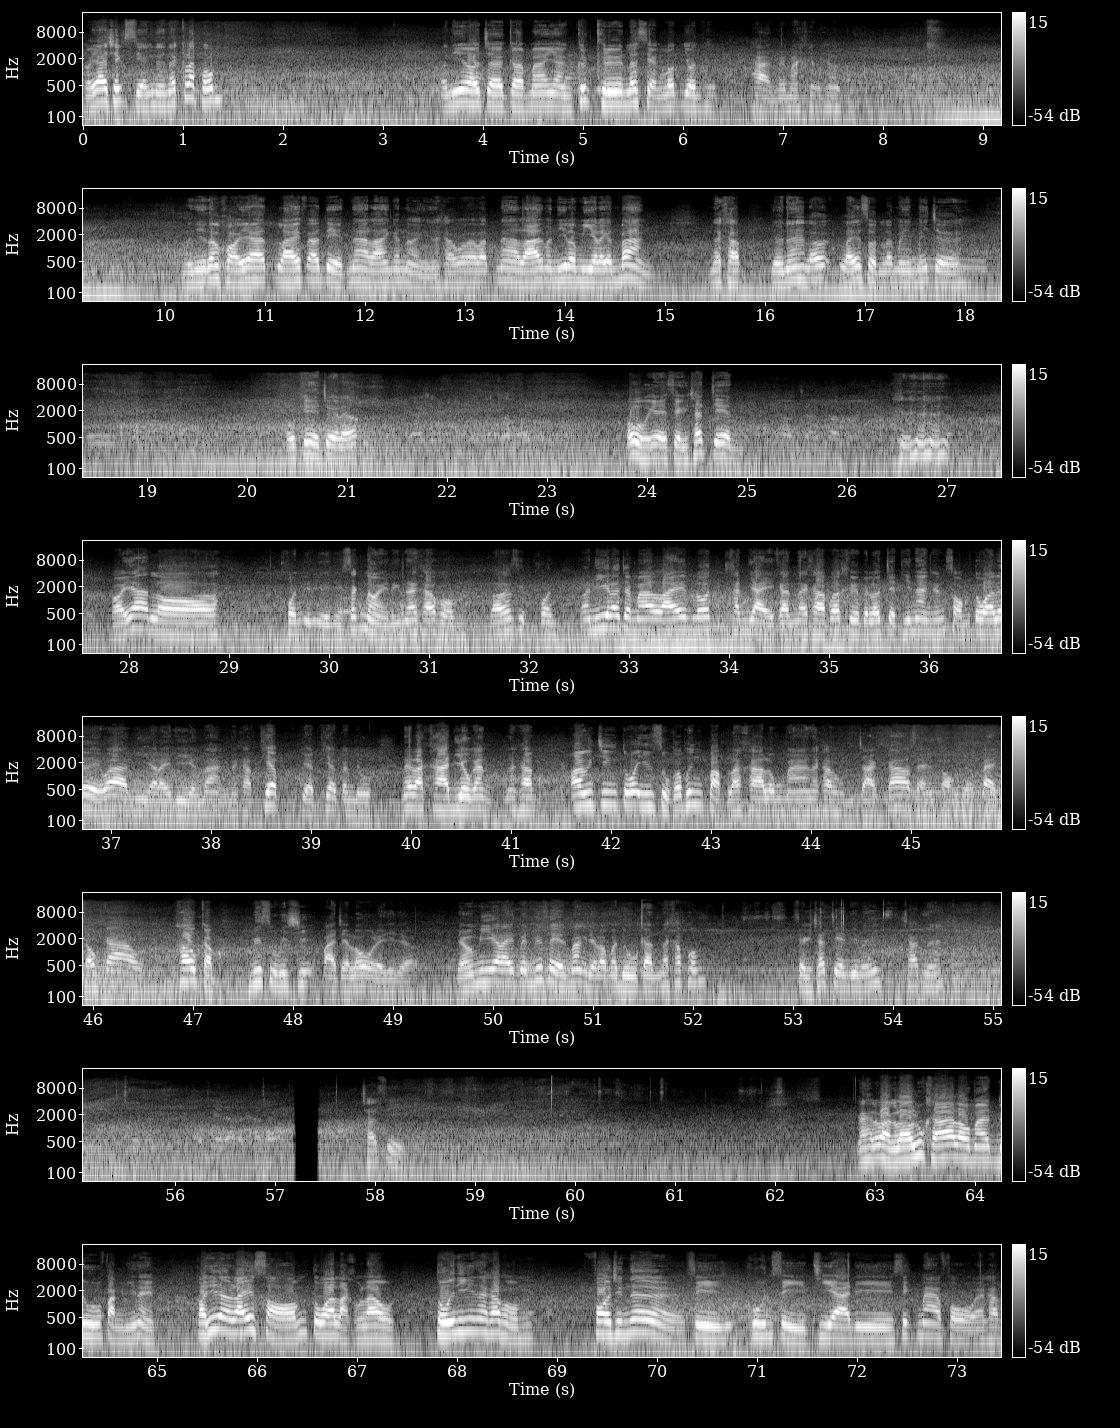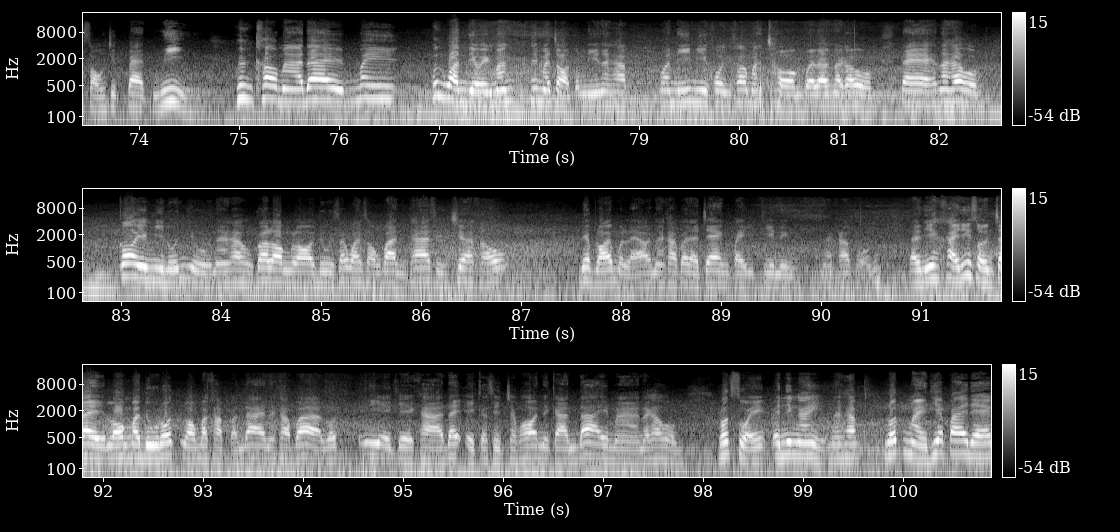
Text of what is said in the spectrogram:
ขออนุญาตเช็คเสียงหน่อยนะครับผม วันนี้เราเจอกลับมาอย่างคึกครืนและเสียงรถยนต์ผ่านไปมา วันนี้ต้องขออนุญาตไลฟ์อัปเดตหน้าร้านกันหน่อยนะครับว่าหน้าร้านวันนี้เรามีอะไรกันบ้างนะครับ เดี๋ยวนะ แล้วไลฟ์สดเราไม่ไม่เจอ โอเคเจอแล้ว โอเค เสียงชัดเจน ขออนุญาตรอ คนอื่นๆอีกสักหน่อยหนึ่งนะครับผมเราทั้งสิบคน วันนี้เราจะมาไลฟ์รถคันใหญ่กันนะครับ ก็คือเป็นรถเจ็ดที่นั่งทั้ง 2 ตัวเลยว่ามีอะไรดีกันบ้างนะครับ เทียบเปรียบเทียบกันดูในราคาเดียวกันนะครับเอาจริงๆตัวอินสุก็เพิ่งปรับราคาลงมานะครับผมจาก 9 2 0 0 0เหลือ 899 เท่ากับ Mitsubishi Pajero เลยทีเดียว เดี๋ยวมีอะไรเป็นพิเศษบ้างเดี๋ยวเรามาดูกันนะครับผมเสียงชัดเจนดีไหมชัดนะชัดสิ อะระหว่างรอลูกค้าเรามาดูฝั่งนี้หน่อยก่อนที่จะไลฟ์สองตัวหลักของเรา ตัวนี้นะครับผม Fortuner 4คูณ4 TRD Sigma 4นะครับ 2.8 V เพิ่งเข้ามาได้ไม่เพิ่งวันเดียวเองมั้งให้มาจอดตรงนี้นะครับ วันนี้มีคนเข้ามาจองไปแล้วนะครับผม แต่นะครับผมก็ยังมีลุ้นอยู่นะครับผมก็ลองรอดูสักวันสองวัน ถ้าสินเชื่อเขาเรียบร้อยหมดแล้วนะครับ ก็จะแจ้งไปอีกทีหนึ่งนะครับผม แต่นี้ใครที่สนใจลองมาดูรถลองมาขับกันได้นะครับว่ารถ EAK คาได้เอกสิทธิ์เฉพาะในการได้มานะครับผมรถสวยเป็นยังไงนะครับรถใหม่ทียบป้ายแดง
